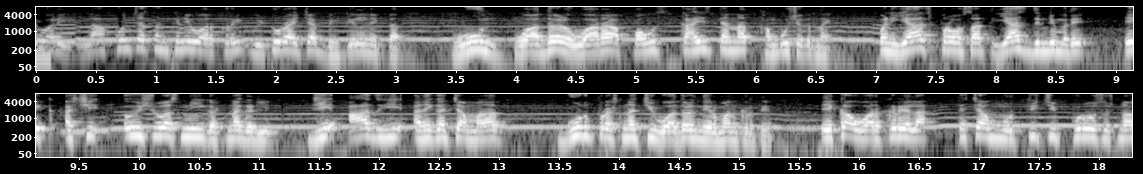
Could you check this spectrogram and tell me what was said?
वारी लाखोंच्या संख्येने वारकरी विठुरायच्या भेटीला निघतात. ऊन वादळ वारा पाऊस काहीच त्यांना थांबवू शकत नाही. पण याच प्रवासात याच दिंडीमध्ये एक अशी अविश्वसनीय घटना घडली जी आजही अनेकांच्या मनात गूढ प्रश्नाची वादळ निर्माण करते. एका वारकऱ्याला त्याच्या मूर्तीची पूर्वसूचना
